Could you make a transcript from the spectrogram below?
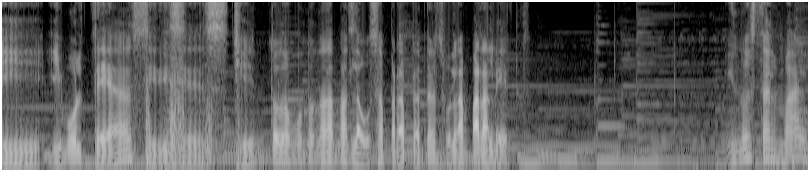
Y, volteas y dices, chin, todo el mundo nada más la usa para prender su lámpara LED. Y no está mal.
